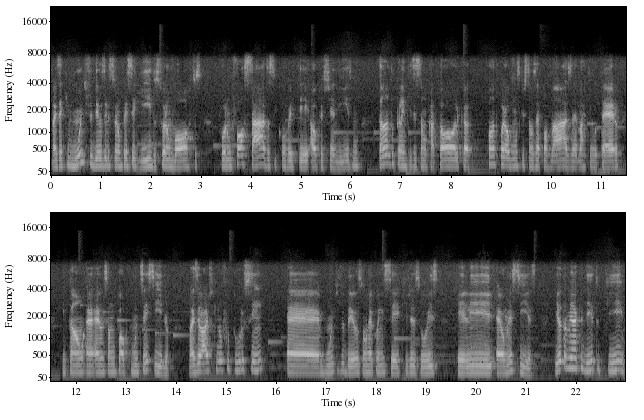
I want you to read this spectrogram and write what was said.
mas é que muitos judeus eles foram perseguidos, foram mortos, foram forçados a se converter ao cristianismo, tanto pela Inquisição Católica, quanto por alguns cristãos reformados, né, Martim Lutero. Então, é, é, esse é um tópico muito sensível. Mas eu acho que no futuro, sim, é, muitos judeus vão reconhecer que Jesus ele é o Messias. E eu também acredito que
